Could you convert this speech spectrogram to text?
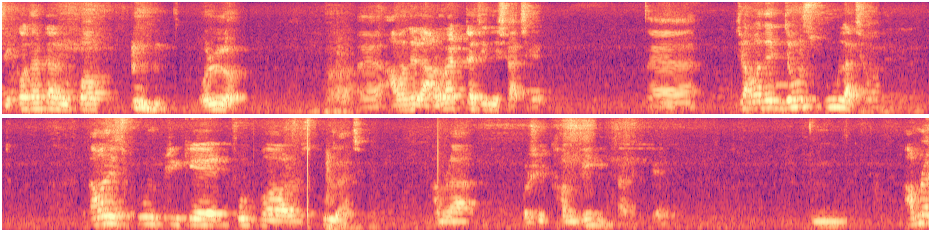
যে কথাটা রূপক বলল আমাদের আরও একটা জিনিস আছে যে আমাদের যেমন স্কুল আছে আমাদের আমাদের স্কুল ক্রিকেট ফুটবল স্কুল আছে। আমরা প্রশিক্ষণ তাদেরকে। আমরা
